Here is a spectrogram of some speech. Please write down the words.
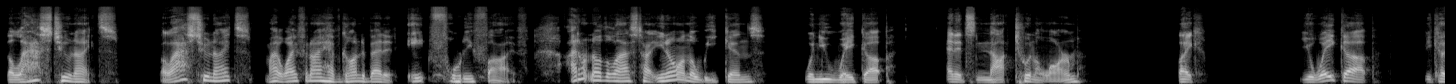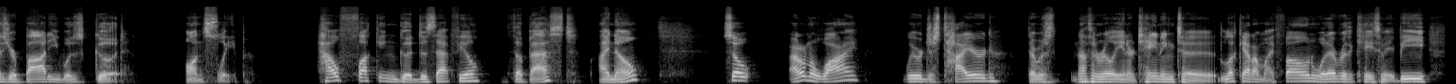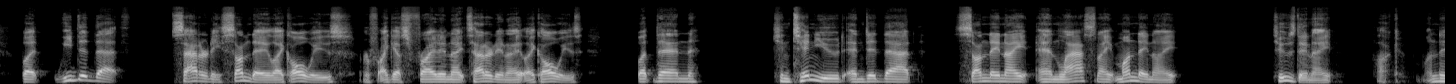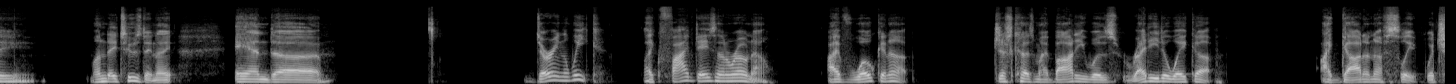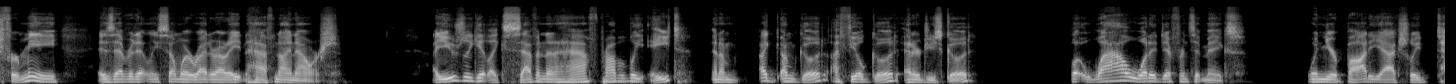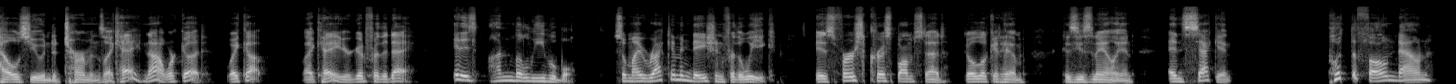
The last two nights, the last two nights, my wife and I have gone to bed at 8:45. I don't know the last time, you know on the weekends when you wake up and it's not to an alarm? Like you wake up because your body was good on sleep. How fucking good does that feel? The best, I know. So, I don't know why we were just tired. There was nothing really entertaining to look at on my phone, whatever the case may be. But we did that Saturday, Sunday, like always, or I guess Friday night, Saturday night, like always. But then continued and did that Sunday night and last night, Monday night, Tuesday night. Fuck, Monday, Monday, Tuesday night. And uh during the week, like five days in a row now, I've woken up just because my body was ready to wake up. I got enough sleep, which for me is evidently somewhere right around eight and a half, nine hours. I usually get like seven and a half, probably eight, and I'm I, am i am good. I feel good. Energy's good. But wow, what a difference it makes when your body actually tells you and determines, like, hey, no, we're good. Wake up. Like, hey, you're good for the day. It is unbelievable. So my recommendation for the week is first Chris Bumstead. Go look at him because he's an alien. And second, put the phone down,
